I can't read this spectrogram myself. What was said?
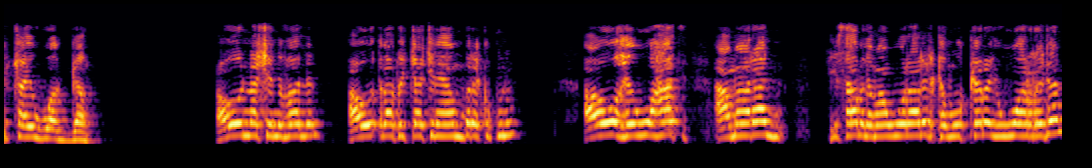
ብቻ አይዋጋም። አዎ እናሸንፋለን። አዎ ጥላቶቻችን አያንበረክኩንም። አዎ ህወሓት አማራን ሂሳብ ለማወራረድ ከሞከረ ይዋረዳል።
